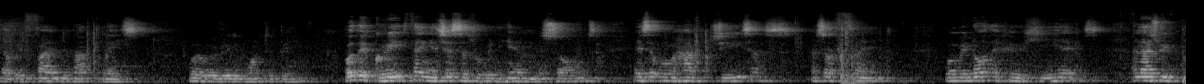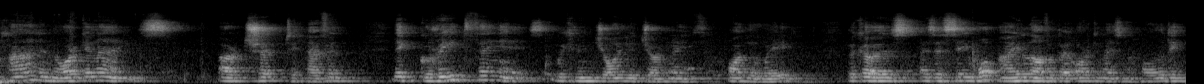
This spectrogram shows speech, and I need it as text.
that we found in that place where we really want to be. But the great thing is, just as we've been hearing in the songs, is that when we have Jesus as our friend, when we know that who He is, and as we plan and organise our trip to heaven, the great thing is we can enjoy the journey on the way. Because, as I say, what I love about organising a holiday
